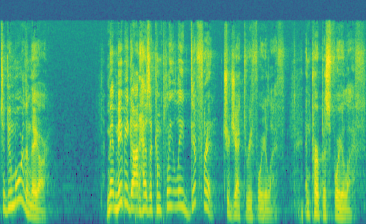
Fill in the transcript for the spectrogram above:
to do more than they are. Maybe God has a completely different trajectory for your life and purpose for your life.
